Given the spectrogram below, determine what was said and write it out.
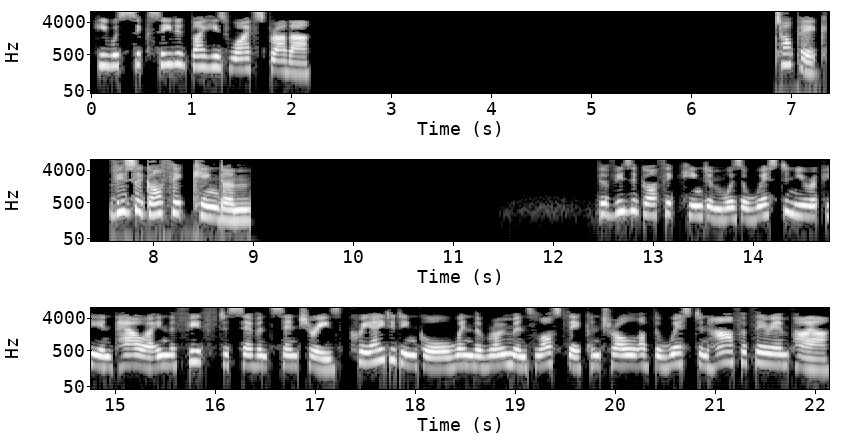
He was succeeded by his wife's brother. Topic: Visigothic kingdom. The Visigothic kingdom was a Western European power in the 5th to 7th centuries, created in Gaul when the Romans lost their control of the western half of their empire.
